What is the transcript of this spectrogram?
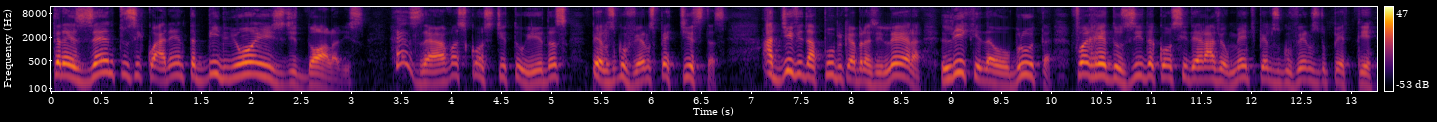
340 bilhões de dólares reservas constituídas pelos governos petistas. A dívida pública brasileira, líquida ou bruta, foi reduzida consideravelmente pelos governos do PT.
